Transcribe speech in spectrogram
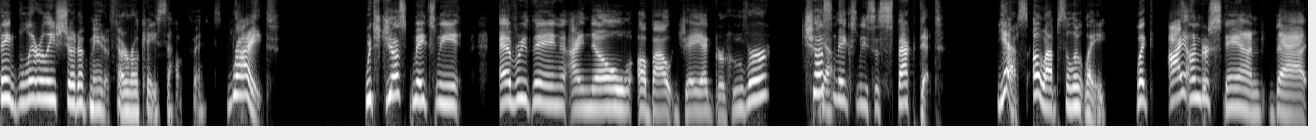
they literally should have made a federal case out of it. Right. Which just makes me everything I know about J. Edgar Hoover just Yeah. makes me suspect it. Yes. Oh, absolutely. Like I understand that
